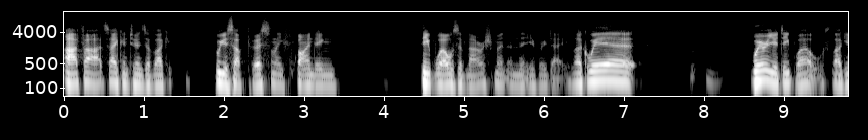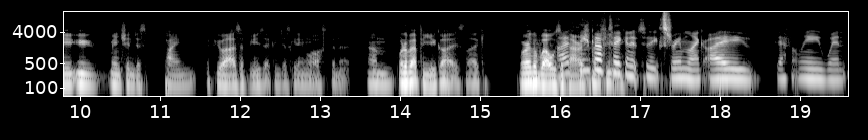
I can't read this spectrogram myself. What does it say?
art for art's sake in terms of like for yourself personally finding deep wells of nourishment in the everyday like where where are your deep wells like you, you mentioned just playing a few hours of music and just getting lost in it um what about for you guys like where are the wells of I think I've taken it to the extreme. Like I definitely went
